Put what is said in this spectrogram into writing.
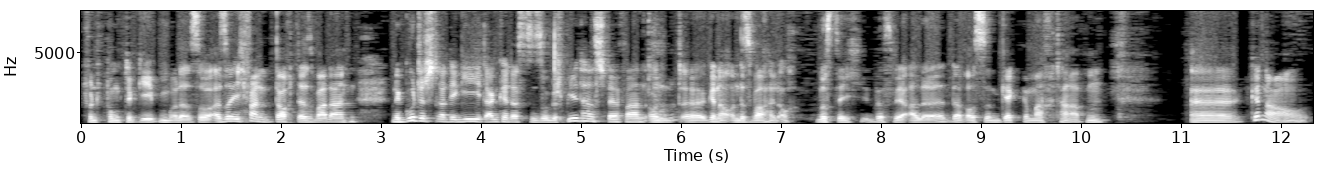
fünf Punkte geben oder so. Also ich fand doch, das war dann eine gute Strategie. Danke, dass du so gespielt hast, Stefan. Und äh, genau, und es war halt auch lustig, dass wir alle daraus so einen Gag gemacht haben. Äh, genau.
